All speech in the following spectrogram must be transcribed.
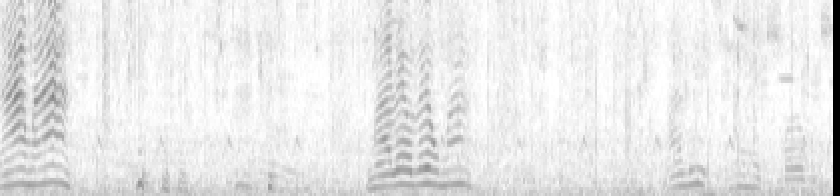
งามา มาเร็วเร็วมา มานี่เบอร์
